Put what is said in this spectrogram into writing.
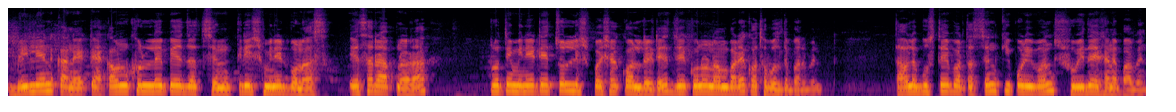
ব্রিলিয়েন্ট কানেক্ট অ্যাকাউন্ট খুললে পেয়ে যাচ্ছেন 30 মিনিট বোনাস। এছাড়া আপনারা প্রতি মিনিটে চল্লিশ পয়সা কল রেটে যে কোনো নাম্বারে কথা বলতে পারবেন। তাহলে বুঝতেই পারতেছেন কি পরিমাণ সুবিধা এখানে পাবেন।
